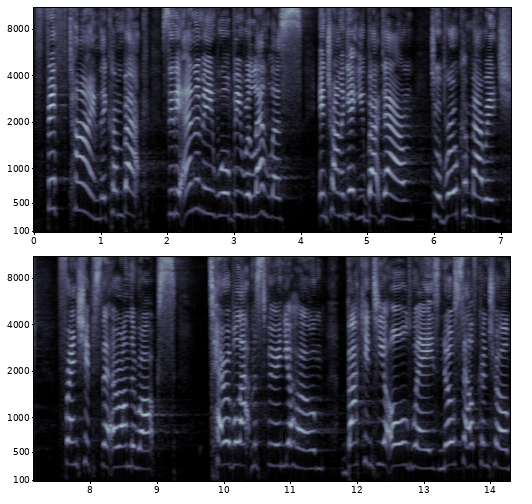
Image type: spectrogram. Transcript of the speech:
fifth time they come back. See, the enemy will be relentless in trying to get you back down to a broken marriage, friendships that are on the rocks, terrible atmosphere in your home, back into your old ways, no self control.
